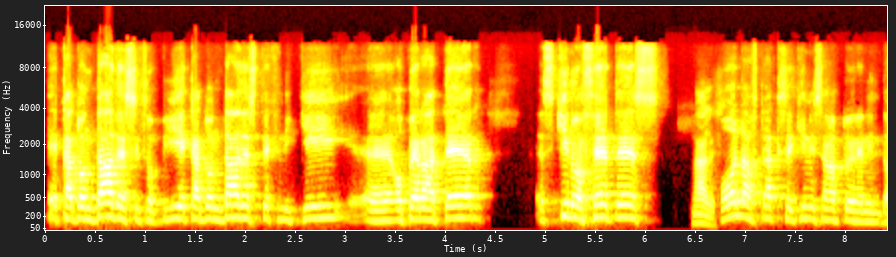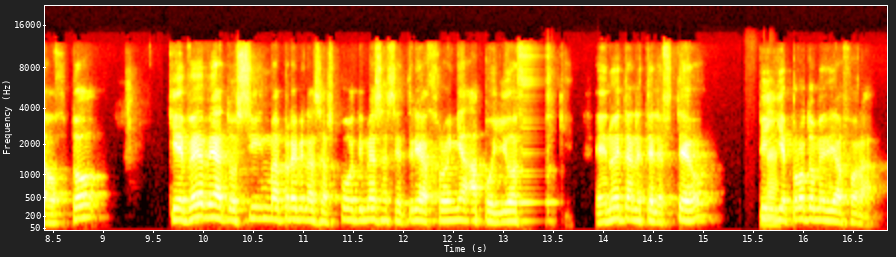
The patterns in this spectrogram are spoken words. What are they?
Εκατοντάδες ηθοποιοί, εκατοντάδες τεχνικοί, ε, οπερατέρ, ε, σκηνοθέτες. Μάλιστα. Όλα αυτά ξεκίνησαν από το 98 και βέβαια το Σίγμα πρέπει να σας πω ότι μέσα σε τρία χρόνια απογειώθηκε. Ενώ ήταν τελευταίο, πήγε Ναι. πρώτο με διαφορά.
